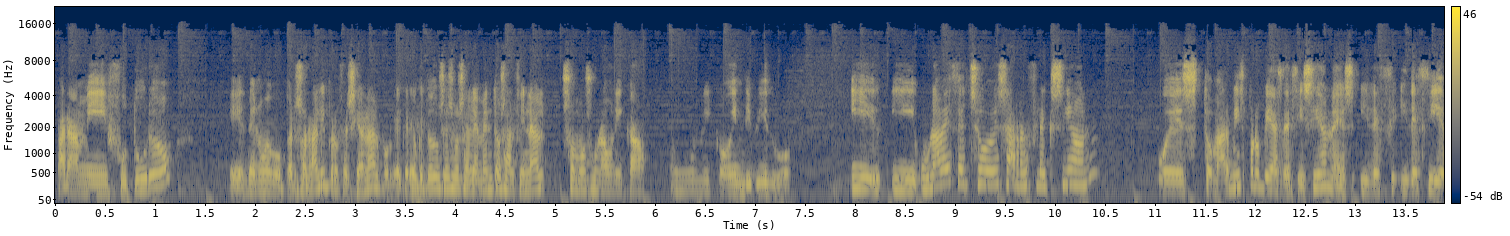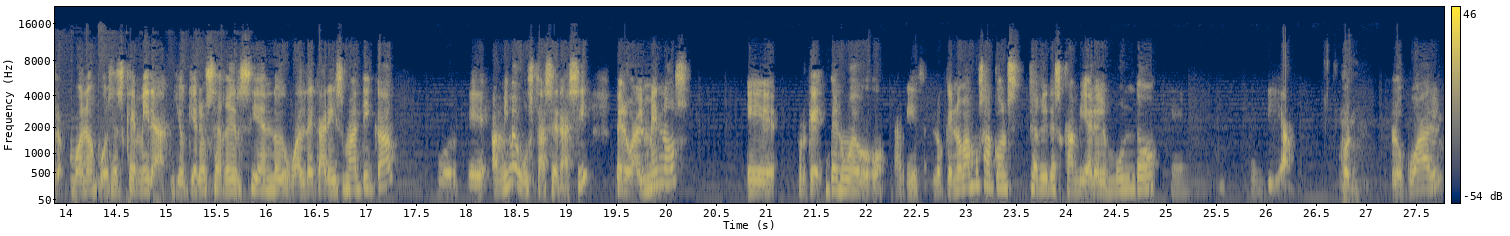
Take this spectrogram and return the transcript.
para mi futuro eh, de nuevo, personal y profesional, porque creo que todos esos elementos al final somos una única, un único individuo. Y, una vez hecho esa reflexión, pues tomar mis propias decisiones y, decir, bueno, pues es que mira, yo quiero seguir siendo igual de carismática porque a mí me gusta ser así, pero al menos, eh, porque de nuevo, David, lo que no vamos a conseguir es cambiar el mundo en un día. Por lo cual,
